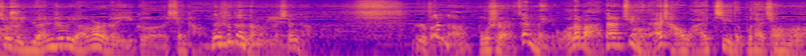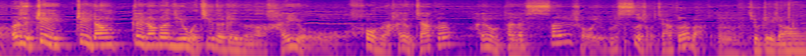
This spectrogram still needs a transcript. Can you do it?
就是原汁原味儿的一个现场。哦那是在哪儿的现场？日本的，不是在美国的吧？但是具体哪场我还记得不太清楚了。哦而且这这张这张专辑，我记得这个还有后边还有加歌，还有大概三首，也不是四首加歌吧。嗯，就这张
